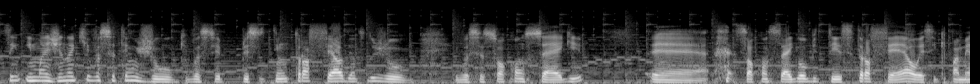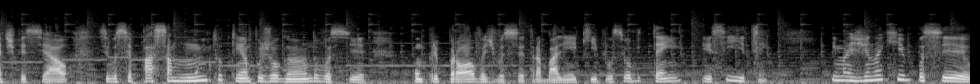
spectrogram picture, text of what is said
Assim, imagina que você tem um jogo, que você precisa ter um troféu dentro do jogo e você só consegue é, só consegue obter esse troféu, esse equipamento especial, se você passa muito tempo jogando, você cumpre provas, você trabalha em equipe, você obtém esse item. Imagina que você,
